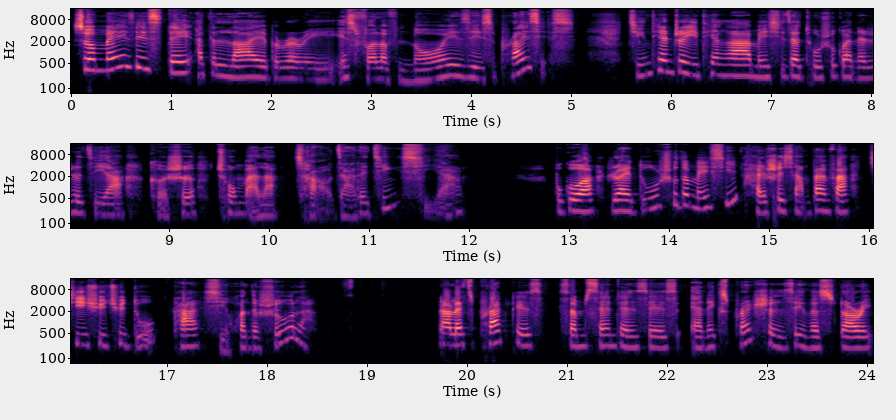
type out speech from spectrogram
So Maisy's day at the library is full of noisy surprises. 今天这一天啊，梅西在图书馆的日子呀，可是充满了嘈杂的惊喜呀。不过，热爱读书的梅西还是想办法继续去读他喜欢的书啦。Now let's practice some sentences and expressions in the story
